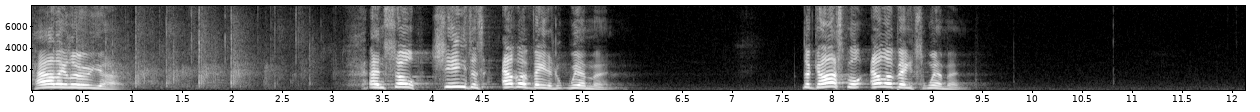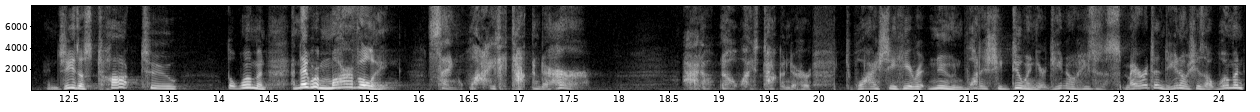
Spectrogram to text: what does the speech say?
Hallelujah. And so Jesus elevated women. The gospel elevates women. Jesus talked to the woman, and they were marveling, saying, Why is he talking to her? I don't know why he's talking to her. Why is she here at noon? What is she doing here? Do you know he's a Samaritan? Do you know she's a woman?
